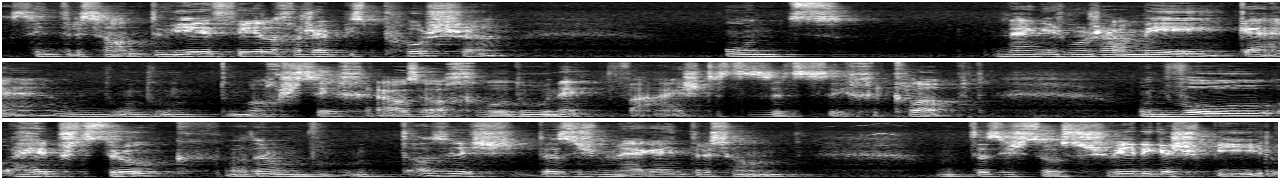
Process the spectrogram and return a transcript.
das Interessante, wie viel kannst du etwas pushen und manchmal musst du auch mehr geben und, und, und du machst sicher auch Sachen, wo du nicht weißt, dass das jetzt sicher klappt und wo hebst du zurück, oder? Und, und das, ist, das ist mega interessant und das ist so ein schwieriges Spiel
